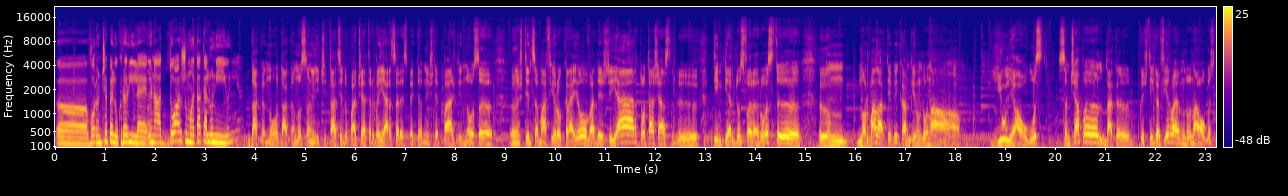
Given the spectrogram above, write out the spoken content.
uh, vor începe lucrările în a doua jumătate a lunii iunie? Dacă nu, dacă nu sunt licitații, după aceea trebuie iar să respectăm niște pași, din nou să înștiințăm Afiro Craiova, deci iar tot așa uh, timp pierdut fără rost. Uh, normal ar trebui ca în luna iulie-august să înceapă, dacă câștigă firma în luna august,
